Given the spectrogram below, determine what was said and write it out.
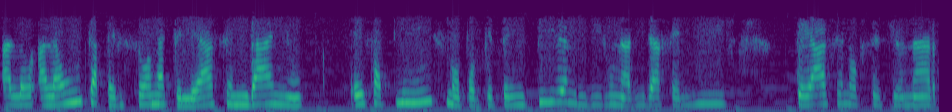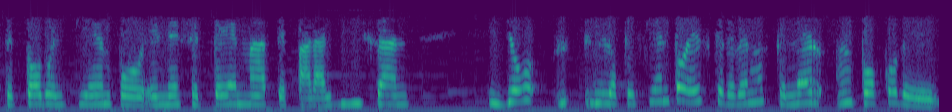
a, a la única persona que le hacen daño es a ti mismo porque te impiden vivir una vida feliz, te hacen obsesionarte todo el tiempo en ese tema, te paralizan yo lo que siento es que debemos tener un poco de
